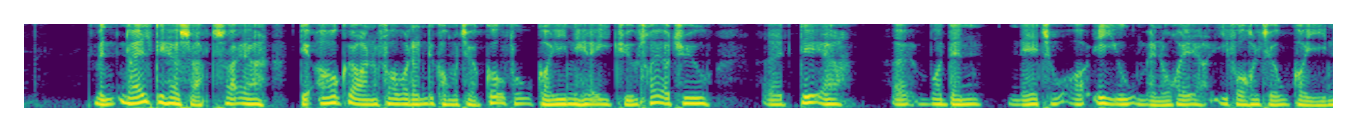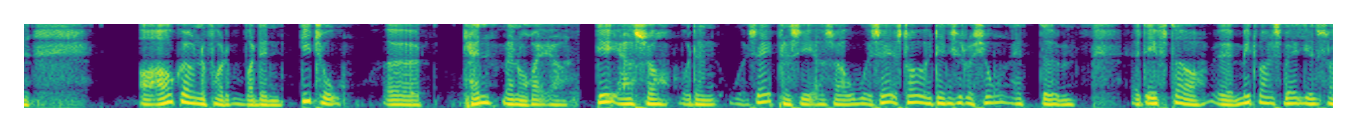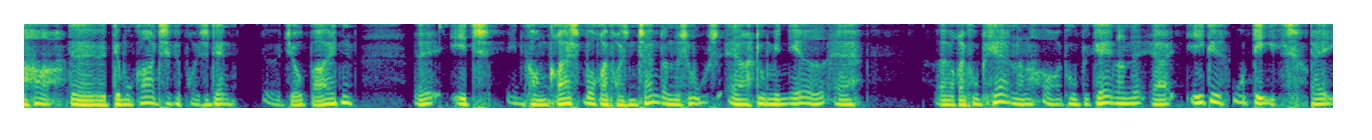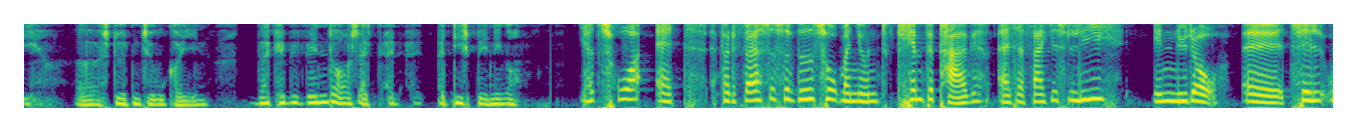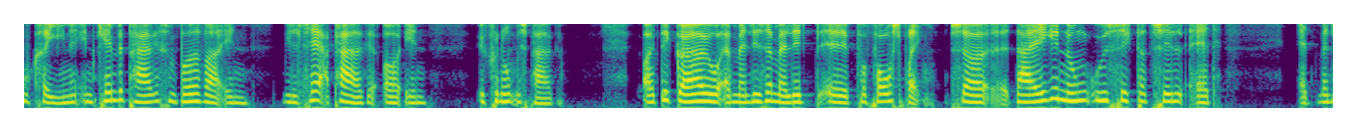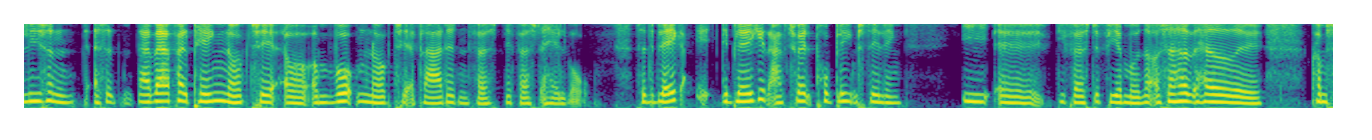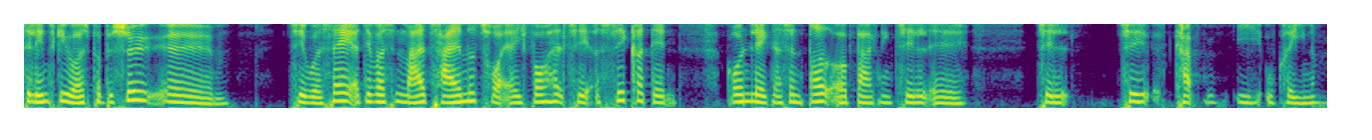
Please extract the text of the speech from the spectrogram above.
Men når alt det her er sagt, så er det afgørende for, hvordan det kommer til at gå for Ukraine her i 2023, øh, det er, øh, hvordan NATO og EU manøvrerer i forhold til Ukraine. Og afgørende for, hvordan de to øh, kan manøvrere, det er så, hvordan USA placerer sig. Og USA står jo i den situation, at, øh, at efter øh, midtvejsvalget, så har den demokratiske præsident øh, Joe Biden øh, et, en kongres, hvor repræsentanternes hus er domineret af øh, republikanerne, og republikanerne er ikke udelt bag øh, støtten til Ukraine. Hvad kan vi vente os af, af, af de spændinger? Jeg tror, at for det første så vedtog man jo en kæmpe pakke, altså faktisk lige inden nytår øh, til Ukraine. En kæmpe pakke, som både var en militær pakke og en økonomisk pakke. Og det gør jo, at man ligesom er lidt øh, på forspring. Så øh, der er ikke nogen udsigter til, at at man lige sådan, altså der er i hvert fald penge nok til, og om våben nok til at klare det den første, det første halve år. Så det bliver ikke, det bliver ikke en aktuel problemstilling i øh, de første fire måneder. Og så havde, havde øh, kom Zelensky jo også på besøg øh, til USA, og det var sådan meget timet, tror jeg, i forhold til at sikre den grundlæggende, altså en bred opbakning til, øh, til, til kampen i Ukraine.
